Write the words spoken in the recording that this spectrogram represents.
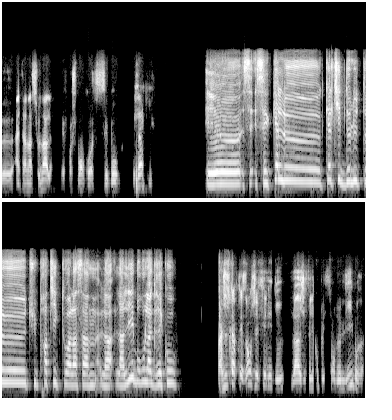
euh, internationale. Et franchement, quoi, c'est beau. C'est ça qui. Et euh, c'est quel, euh, quel type de lutte euh, tu pratiques, toi, Lassane? La, la libre ou la gréco? Bah, Jusqu'à présent, j'ai fait les deux. Là, j'ai fait les compétitions de libre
